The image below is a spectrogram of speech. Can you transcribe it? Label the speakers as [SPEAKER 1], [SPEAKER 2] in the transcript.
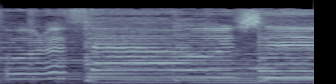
[SPEAKER 1] for a thousand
